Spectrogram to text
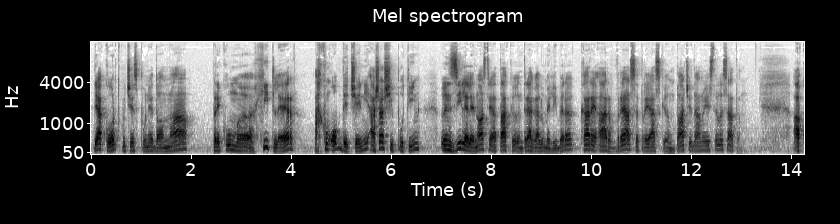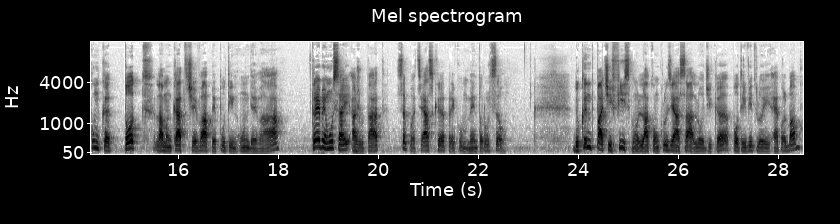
De acord cu ce spune doamna, precum uh, Hitler, acum 8 decenii, așa și Putin, în zilele noastre atacă întreaga lume liberă, care ar vrea să trăiască în pace, dar nu este lăsată. Acum că tot l-a mâncat ceva pe Putin undeva, trebuie musai ajutat să pățească precum mentorul său. Ducând pacifismul la concluzia sa logică, potrivit lui Applebaum,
